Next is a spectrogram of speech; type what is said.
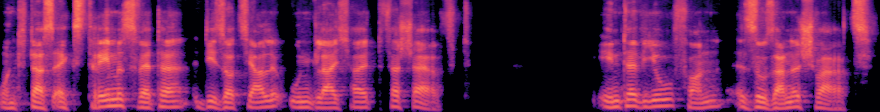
und dass extremes Wetter die soziale Ungleichheit verschärft. Interview von Susanne Schwarz.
